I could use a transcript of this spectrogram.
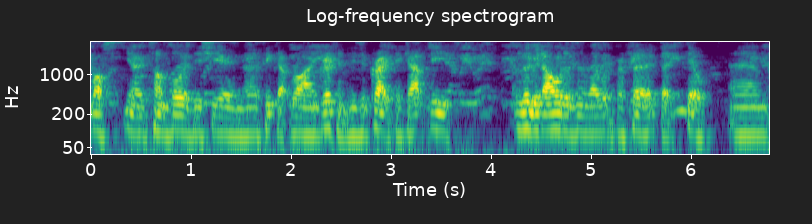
lost, you know, Tom Boyd this year and uh, picked up Ryan Griffin, who's a great pickup. He's a little bit older than they would have preferred, but still. Um,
